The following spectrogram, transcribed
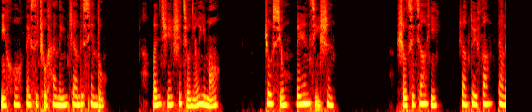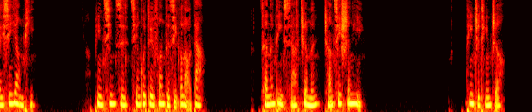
以后类似楚汉林这样的线路，完全是九牛一毛。周雄为人谨慎。首次交易，让对方带了一些样品，并亲自见过对方的几个老大，才能定下这门长期生意。听着听着，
